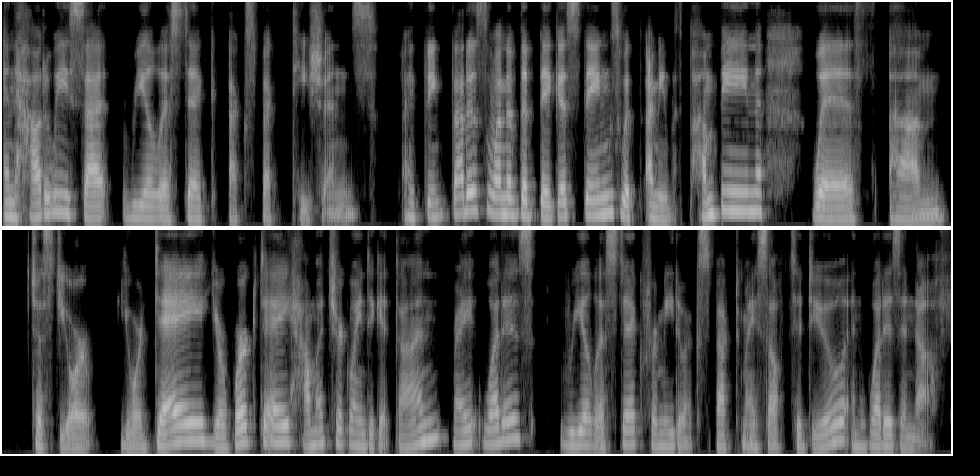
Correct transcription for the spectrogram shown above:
And how do we set realistic expectations? I think that is one of the biggest things with, I mean, with pumping, with um, just your your day, your work day, how much you're going to get done, right? What is realistic for me to expect myself to do and what is enough.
